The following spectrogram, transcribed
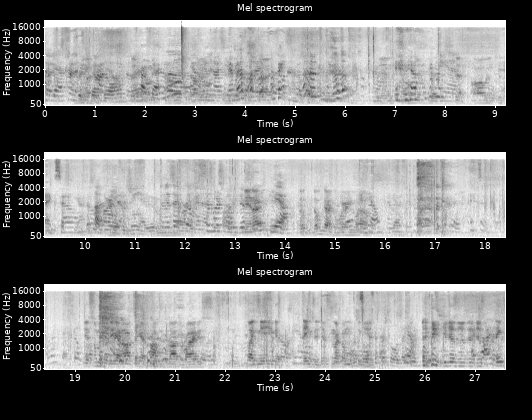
Their calf right there. Inhale. Inhale. How's that? Good, Okay. Inhale. Step all into the- Exhale. Man, I, Yeah. those, those guys will wear you out. Inhale. Yeah, so many they got they got problems with arthritis. Like me, you got things that just not gonna move again. you just, it's just things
